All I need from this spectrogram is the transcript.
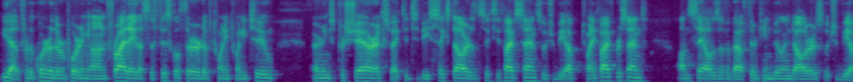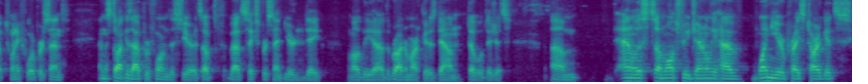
yeah for the quarter of the reporting on Friday, that's the fiscal third of 2022. Earnings per share are expected to be $6.65, which would be up 25% on sales of about $13 billion, which would be up 24%. And the stock has outperformed this year. It's up about 6% year to date, while the, uh, the broader market is down double digits. Um, analysts on Wall Street generally have one year price targets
